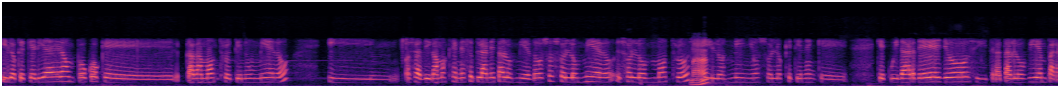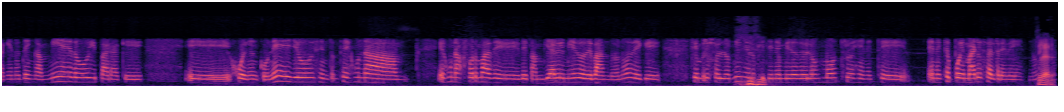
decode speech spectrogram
y lo que quería era un poco que cada monstruo tiene un miedo y, o sea, digamos que en ese planeta los miedosos son los miedos, son los monstruos Ajá. y los niños son los que tienen que, que cuidar de ellos y tratarlos bien para que no tengan miedo y para que eh, jueguen con ellos. Entonces es una es una forma de, de cambiar el miedo de bando, ¿no? De que siempre son los niños los que tienen miedo de los monstruos. En este en este poemario es al revés, ¿no? Claro.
